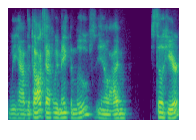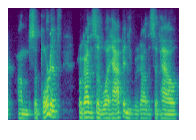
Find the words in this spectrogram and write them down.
we have the talks, after we make the moves, you know, I'm still here. I'm supportive, regardless of what happened, regardless of how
